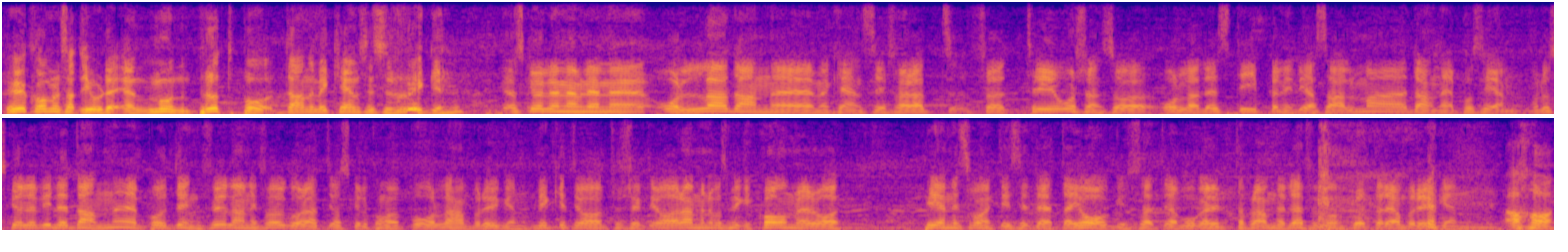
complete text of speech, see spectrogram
Hur kommer det sig att du gjorde en munprutt på Danny McKenzies rygg? Jag skulle nämligen eh, olla Danne McKenzie för att för tre år sedan så ollade Stipen i Dias Alma Danne på scen. Och då skulle, ville Danne på dyngfyllan i förrgår att jag skulle komma upp och olla han på ryggen. Vilket jag försökte göra men det var så mycket kameror och penis var inte i sitt rätta jag. Så att jag vågade inte ta fram det. Därför munpruttade jag han på ryggen. Ja,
